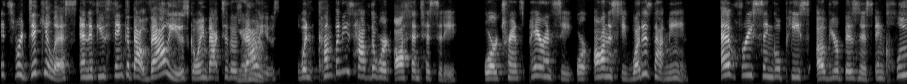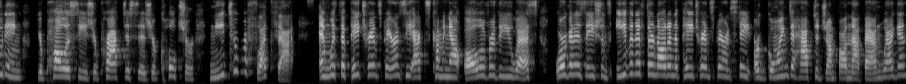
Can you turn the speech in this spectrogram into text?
It's ridiculous. And if you think about values, going back to those yeah. values, when companies have the word authenticity or transparency or honesty, what does that mean? Every single piece of your business, including your policies, your practices, your culture, need to reflect that. And with the Pay Transparency Acts coming out all over the US, organizations, even if they're not in a pay transparent state, are going to have to jump on that bandwagon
